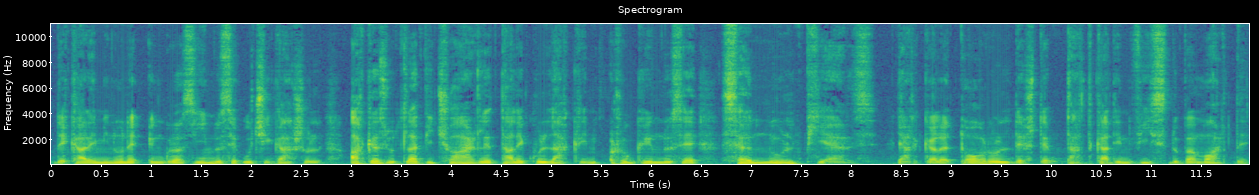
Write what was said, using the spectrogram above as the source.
de care minune îngrozindu-se ucigașul, a căzut la picioarele tale cu lacrimi, rugându-se să nu-l pierzi. Iar călătorul deșteptat ca din vis după moarte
